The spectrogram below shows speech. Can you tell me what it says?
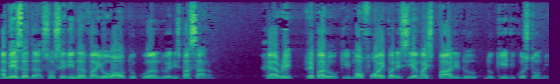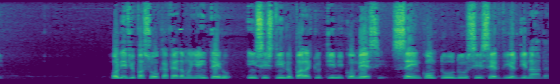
A mesa da Sonserina vaiou alto quando eles passaram. Harry reparou que Malfoy parecia mais pálido do que de costume. Olívio passou o café da manhã inteiro insistindo para que o time comesse, sem, contudo, se servir de nada.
